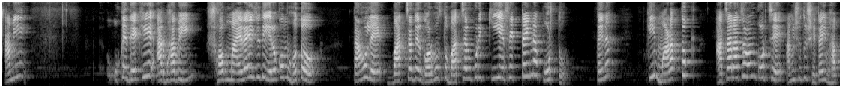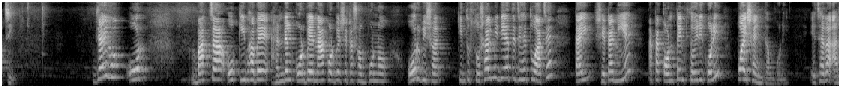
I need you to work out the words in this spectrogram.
আমি ওকে দেখি আর ভাবি, সব মায়েরাই যদি এরকম হতো তাহলে বাচ্চাদের গর্ভস্থ বাচ্চার উপরে কি এফেক্টটাই না পড়তো, তাই না? কি মারাত্মক আচার আচরণ করছে, আমি শুধু সেটাই ভাবছি। যাই হোক, ওর বাচ্চা ও কীভাবে হ্যান্ডেল করবে, না করবে সেটা সম্পূর্ণ ওর বিষয়। কিন্তু সোশ্যাল মিডিয়াতে যেহেতু আছে, তাই সেটা নিয়ে একটা কন্টেন্ট তৈরি করি, পয়সা ইনকাম করি। এছাড়া আর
